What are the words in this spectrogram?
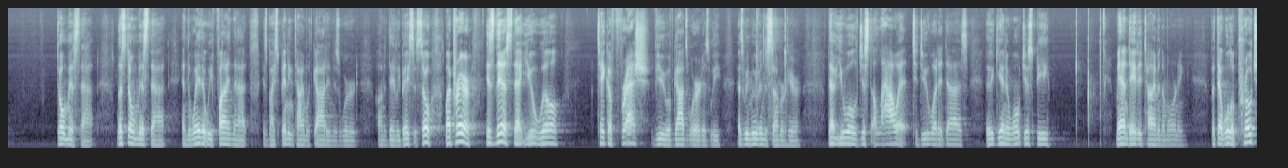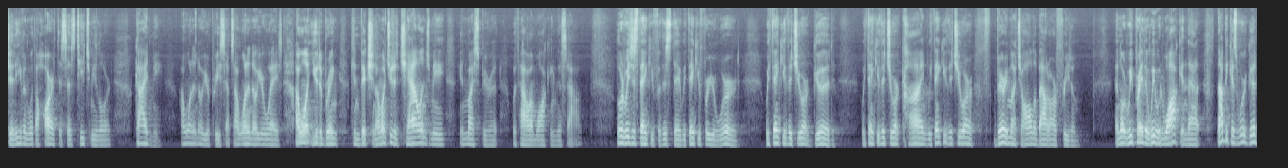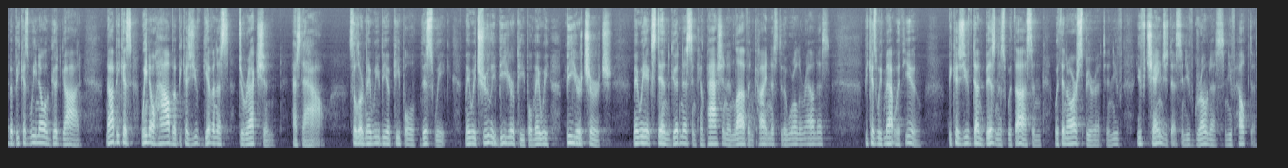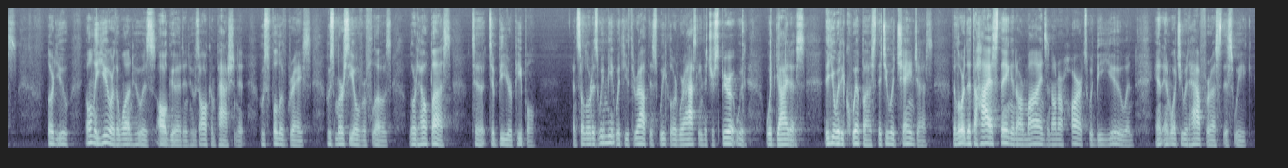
Don't miss that. Let's don't miss that. And the way that we find that is by spending time with God in His Word on a daily basis. So, my prayer is this that you will take a fresh view of God's Word as we, as we move into summer here, that you will just allow it to do what it does that again, it won't just be mandated time in the morning, but that we'll approach it even with a heart that says, Teach me, Lord. Guide me. I want to know your precepts. I want to know your ways. I want you to bring conviction. I want you to challenge me in my spirit with how I'm walking this out. Lord, we just thank you for this day. We thank you for your word. We thank you that you are good. We thank you that you are kind. We thank you that you are very much all about our freedom. And Lord, we pray that we would walk in that, not because we're good, but because we know a good God. Not because we know how, but because you've given us direction as to how. So, Lord, may we be a people this week. May we truly be your people. May we be your church. May we extend goodness and compassion and love and kindness to the world around us because we've met with you, because you've done business with us and within our spirit, and you've, you've changed us and you've grown us and you've helped us. Lord, you only you are the one who is all good and who's all compassionate, who's full of grace, whose mercy overflows. Lord, help us to, to be your people. And so, Lord, as we meet with you throughout this week, Lord, we're asking that your Spirit would, would guide us, that you would equip us, that you would change us. The Lord, that the highest thing in our minds and on our hearts would be you and, and, and what you would have for us this week.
